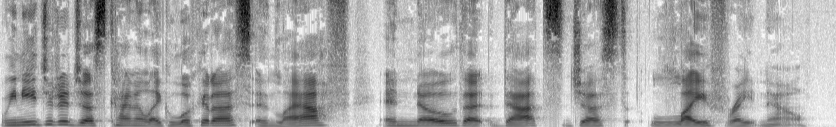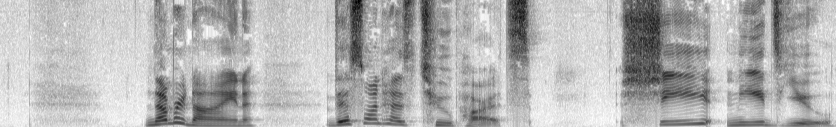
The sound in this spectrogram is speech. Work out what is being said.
We need you to just kind of like look at us and laugh and know that that's just life right now. Number nine, this one has two parts. She needs you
